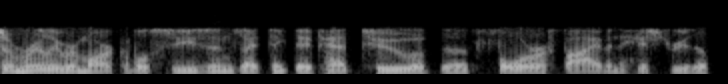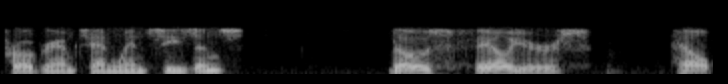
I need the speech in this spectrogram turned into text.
some really remarkable seasons. I think they've had two of the four or five in the history of the program, ten win seasons. Those failures help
